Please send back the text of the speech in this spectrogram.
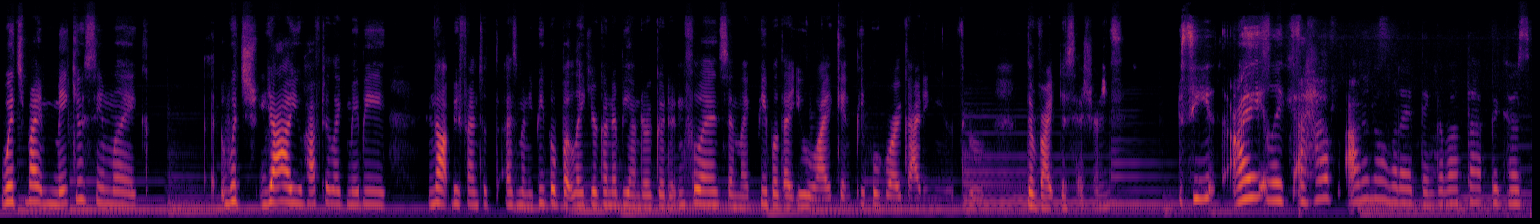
which might make you seem like which yeah you have to like maybe not be friends with as many people but like you're going to be under good influence and like people that you like and people who are guiding you through the right decisions see i like i have i don't know what i think about that because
